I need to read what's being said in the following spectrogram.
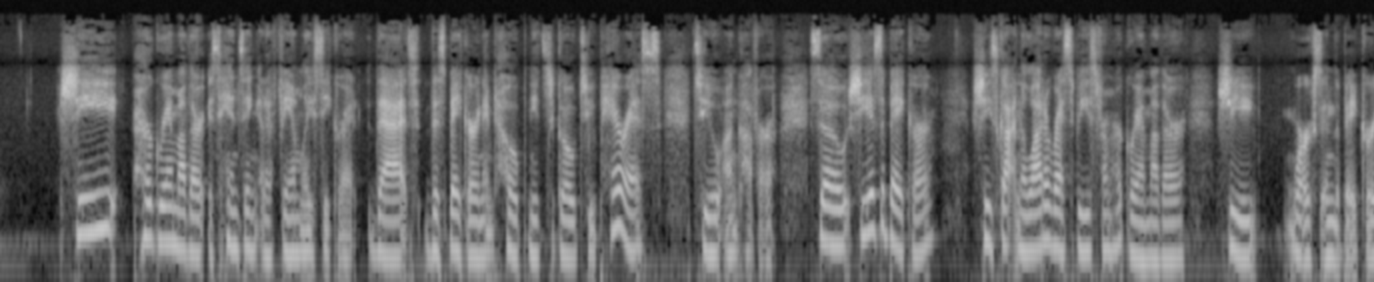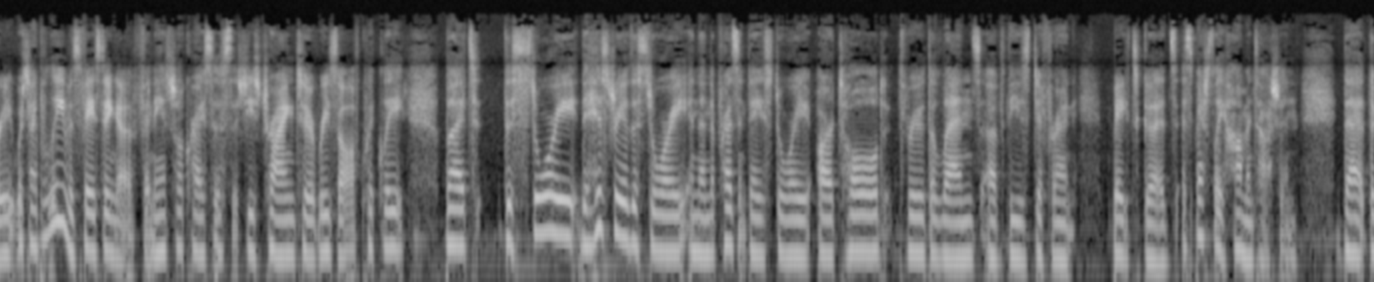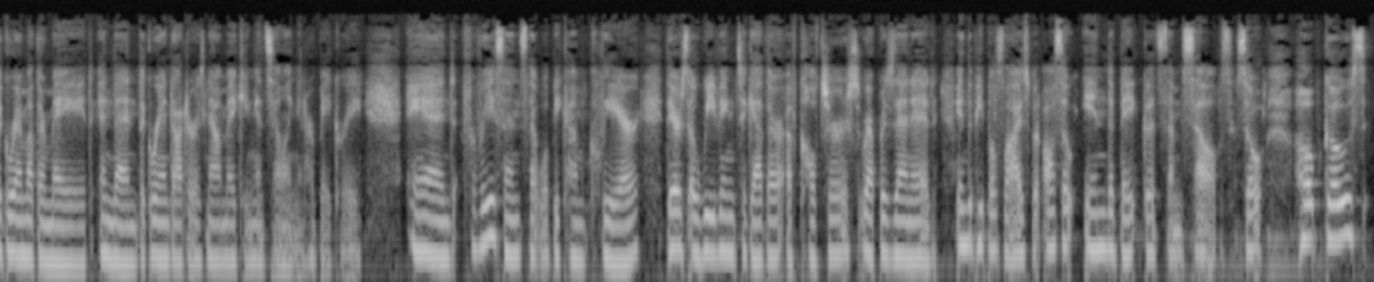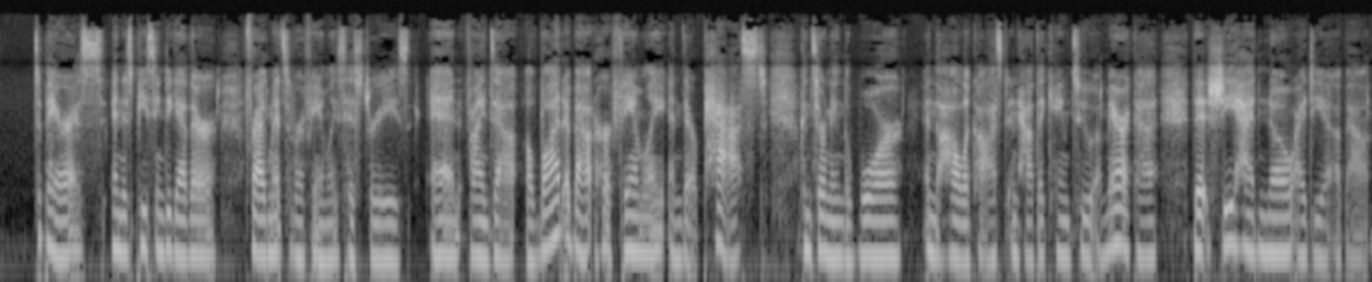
she her grandmother is hinting at a family secret that this baker named Hope needs to go to Paris to uncover. So she is a baker. She's gotten a lot of recipes from her grandmother. She works in the bakery, which I believe is facing a financial crisis that she's trying to resolve quickly. But the story, the history of the story, and then the present day story are told through the lens of these different baked goods, especially Hamantaschen, that the grandmother made and then the granddaughter is now making and selling in her bakery. And for reasons that will become clear, there's a weaving together of cultures represented in the people's lives, but also in the baked goods themselves. So Hope goes to Paris and is piecing together fragments of her family's histories and finds out a lot about her family and their past concerning the war and the Holocaust and how they came to America that she had no idea about.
